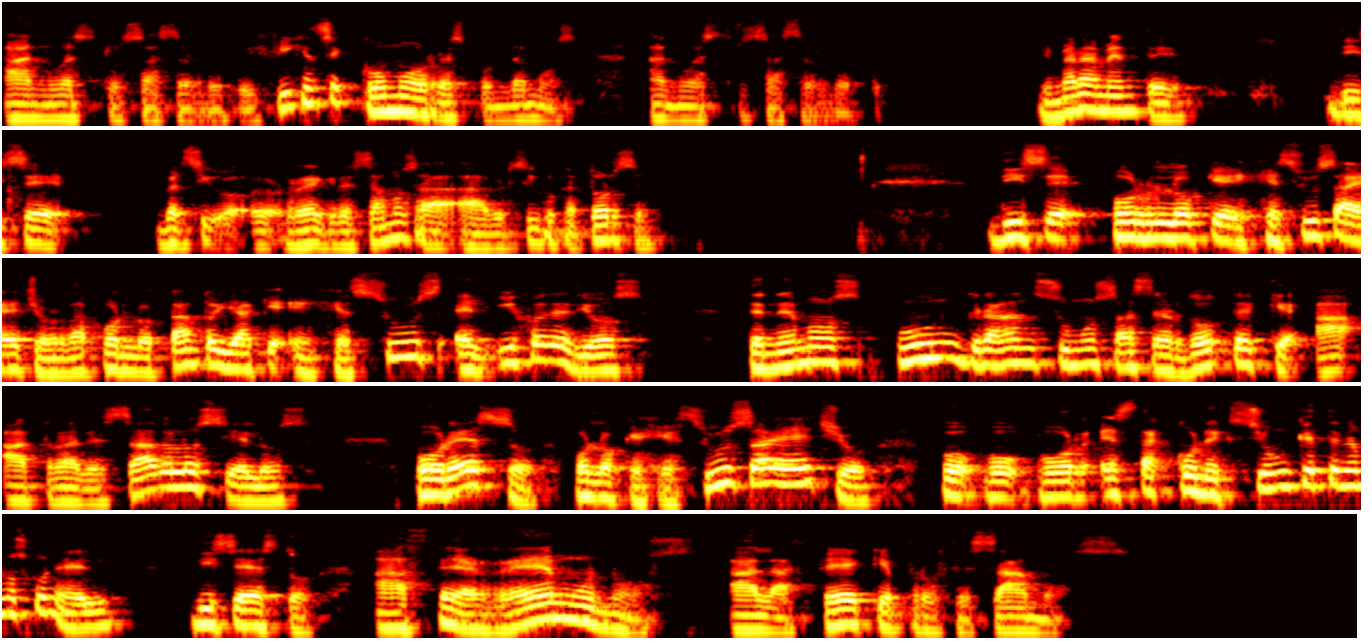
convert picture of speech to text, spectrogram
a nuestro sacerdote. Y fíjense cómo respondemos a nuestro sacerdote. Primeramente, dice, versículo, regresamos a, versículo 14. Dice, por lo que Jesús ha hecho, ¿verdad? Por lo tanto, ya que en Jesús, el Hijo de Dios, tenemos un gran sumo sacerdote que ha atravesado los cielos, por eso, por lo que Jesús ha hecho, por, esta conexión que tenemos con Él, dice esto, aferrémonos a la fe que profesamos.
